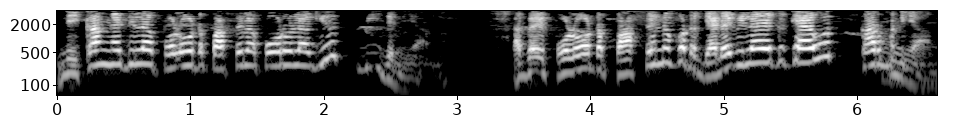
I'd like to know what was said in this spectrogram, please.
නිකන් ඇදිලා පොළොවට පස් වෙලා පෝරවලා ගියොත් බීජ නියාම. හැබැයි පොළොවට පස් වෙනකොට ගැඩවිලා එක කෑවොත් කර්ම නියාම.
